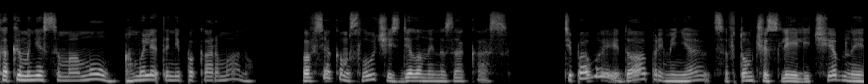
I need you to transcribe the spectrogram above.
как и мне самому, амулеты не по карману. Во всяком случае, сделанный на заказ. Типовые, да, применяются, в том числе и лечебные,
